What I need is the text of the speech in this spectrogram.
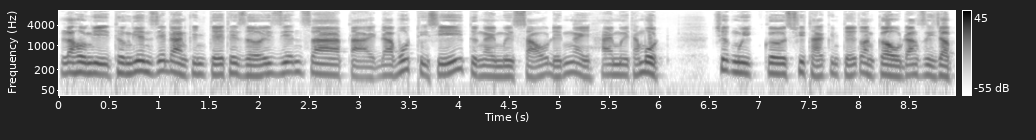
là hội nghị thường niên Diễn đàn Kinh tế Thế giới diễn ra tại Davos, Thụy Sĩ từ ngày 16 đến ngày 20 tháng 1. Trước nguy cơ suy thoái kinh tế toàn cầu đang dình dập,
